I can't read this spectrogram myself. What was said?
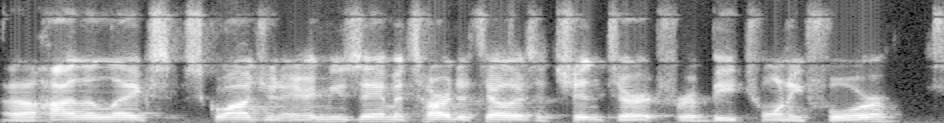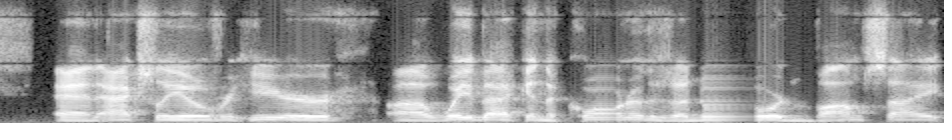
uh, Highland Lakes Squadron Air Museum. It's hard to tell. There's a chin turret for a B-24. And actually, over here, uh, way back in the corner, there's a Norden bomb site.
